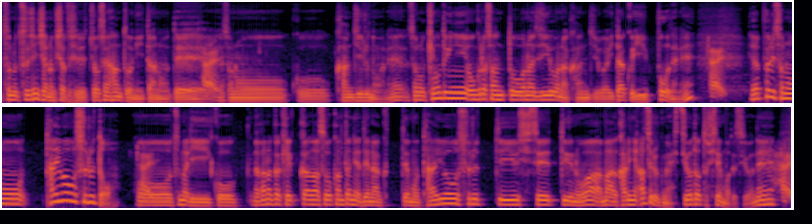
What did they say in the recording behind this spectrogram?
その通信社の記者として朝鮮半島にいたので、はい、そのこう感じるのはねその基本的に小倉さんと同じような感じは抱く一方でね、はい、やっぱりその対話をすると。はい、つまりこうなかなか結果がそう簡単には出なくても対話をするっていう姿勢っていうのは、まあ、仮に圧力が必要だとしてもですよね、はい、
